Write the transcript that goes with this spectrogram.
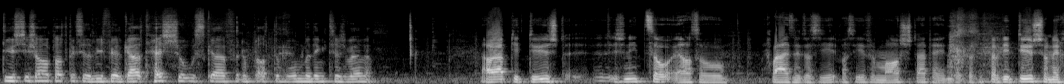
teuerste Schallplatte gewesen? Wie viel Geld hast du schon ausgegeben für eine Platte, die du unbedingt hast wollen? Ja, ich glaube, die teuerste ist nicht so, also ich weiß nicht, was ihr, was ihr für Maßstäbe habt, aber ich glaube, die teuerste, die ich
